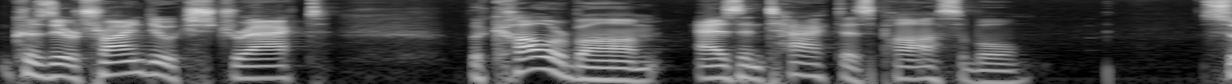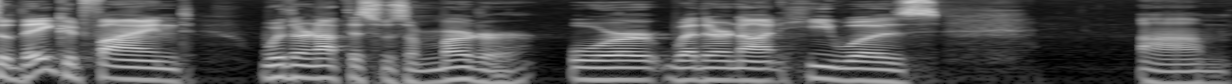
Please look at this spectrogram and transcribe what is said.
because they were trying to extract the collar bomb as intact as possible so they could find whether or not this was a murder or whether or not he was um,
